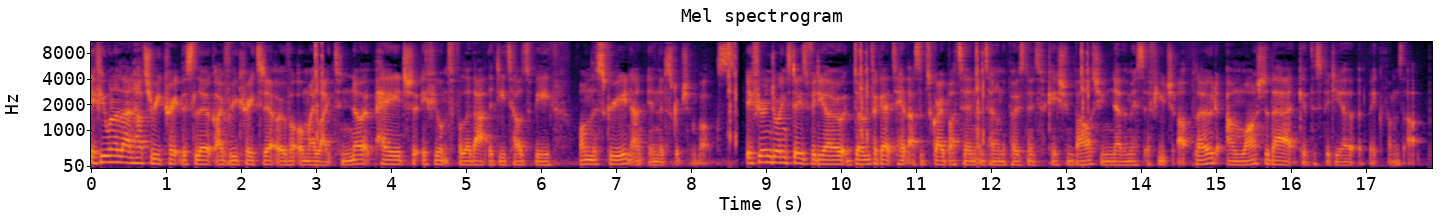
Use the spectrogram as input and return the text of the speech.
If you want to learn how to recreate this look, I've recreated it over on my like to know it page. So if you want to follow that, the details will be on the screen and in the description box. If you're enjoying today's video, don't forget to hit that subscribe button and turn on the post notification bell so you never miss a future upload. And whilst you're there, give this video a big thumbs up.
